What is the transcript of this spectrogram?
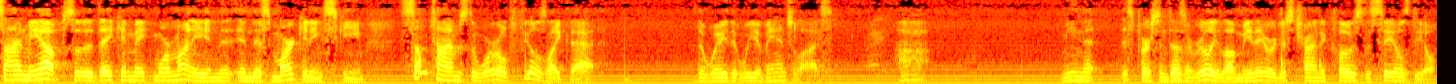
sign me up so that they can make more money in, the, in this marketing scheme. Sometimes the world feels like that, the way that we evangelize. I ah, mean that this person doesn't really love me. They were just trying to close the sales deal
